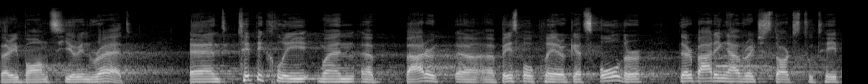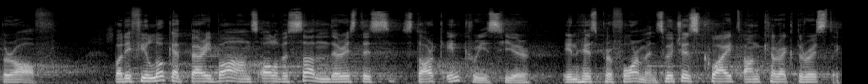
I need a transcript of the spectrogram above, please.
Barry Bonds here in red. And typically, when a, batter, uh, a baseball player gets older, their batting average starts to taper off. But if you look at Barry Bonds, all of a sudden there is this stark increase here in his performance, which is quite uncharacteristic.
